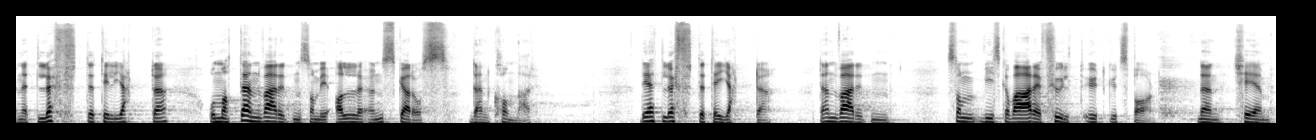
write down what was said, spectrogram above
men et løfte til hjertet om at den verden som vi alle ønsker oss, den kommer. Det er et løfte til hjertet. Den verden som vi skal være fullt ut Guds barn, den kommer.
